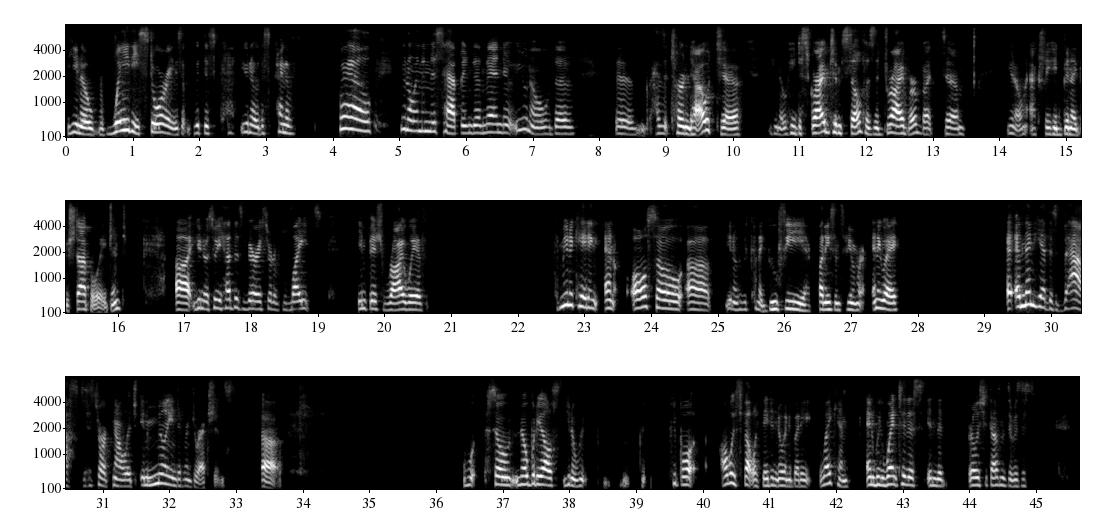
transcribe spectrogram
you know, weighty stories with this, you know, this kind of, well, you know, and then this happened. And then, you know, the, uh, as it turned out, uh, you know, he described himself as a driver, but, um, you know, actually he'd been a Gestapo agent. Uh, you know, so he had this very sort of light, impish, wry way of communicating. And also, uh, you know, he was kind of goofy, had funny sense of humor. Anyway, and then he had this vast historic knowledge in a million different directions. Uh, so nobody else, you know, we, people always felt like they didn't know anybody like him. And we went to this in the early 2000s, there was this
